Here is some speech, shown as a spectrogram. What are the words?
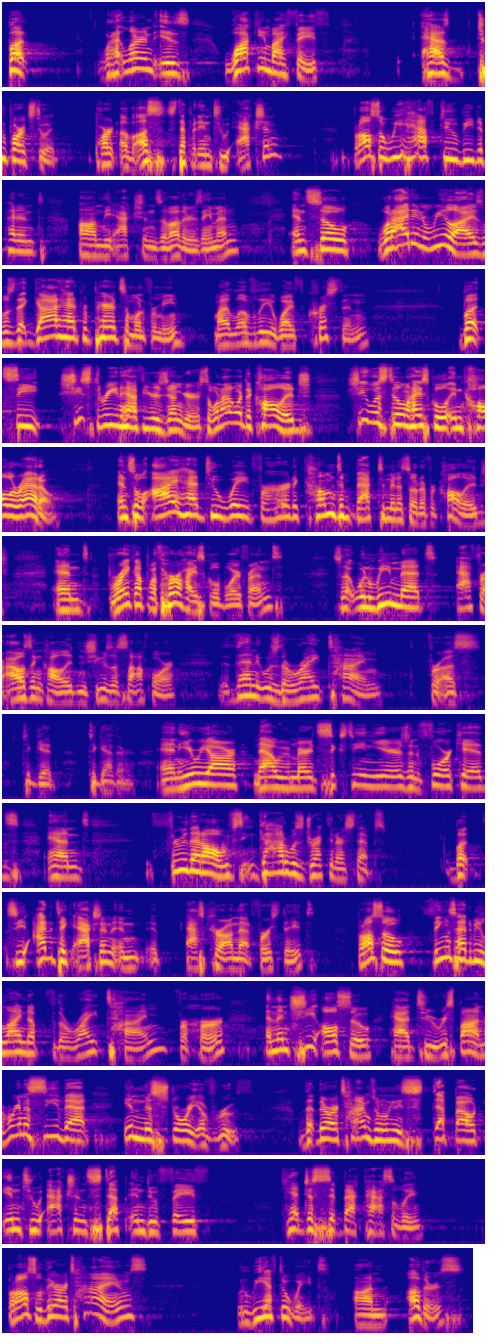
But what I learned is walking by faith has two parts to it part of us stepping into action, but also we have to be dependent on the actions of others. Amen? And so what I didn't realize was that God had prepared someone for me, my lovely wife, Kristen. But see, she's three and a half years younger. So when I went to college, she was still in high school in Colorado. And so I had to wait for her to come to, back to Minnesota for college and break up with her high school boyfriend so that when we met after I was in college and she was a sophomore, then it was the right time for us to get together. And here we are now, we've been married 16 years and four kids. And through that all, we've seen God was directing our steps. But see, I had to take action and ask her on that first date. But also, things had to be lined up for the right time for her. And then she also had to respond. We're going to see that in this story of Ruth. That there are times when we need to step out into action, step into faith. Can't just sit back passively. But also, there are times when we have to wait on others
